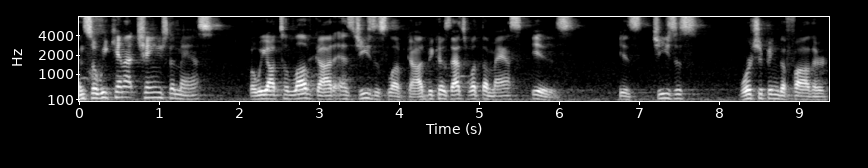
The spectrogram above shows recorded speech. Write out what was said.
And so we cannot change the Mass, but we ought to love God as Jesus loved God, because that's what the Mass is, is Jesus worshiping the Father,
